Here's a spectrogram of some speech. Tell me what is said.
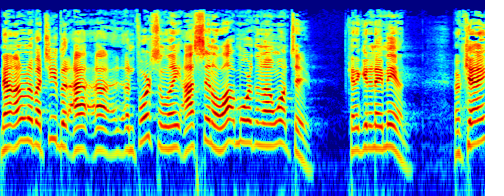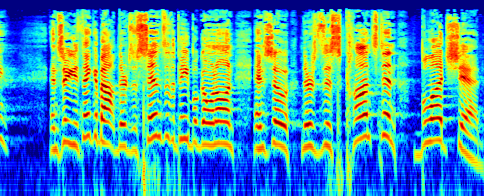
Now, I don't know about you, but I, I, unfortunately, I sin a lot more than I want to. Can I get an amen? Okay? And so you think about there's the sins of the people going on, and so there's this constant bloodshed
